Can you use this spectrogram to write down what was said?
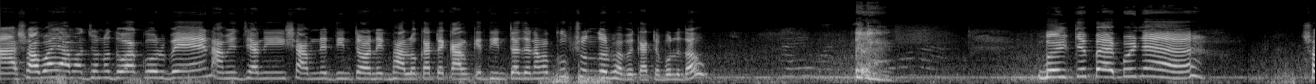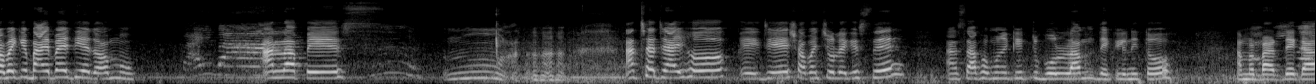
আর সবাই আমার জন্য দোয়া করবেন। আমি জানি সামনের দিনটা অনেক ভালো কাটে, কালকে দিনটা যেন আমার খুব সুন্দরভাবে কাটে, বলে দাও। বলতে পারব না। সবাইকে বাই বাই দিয়ে দাও, আম্মু। আল্লাহ হাফেজ। আচ্ছা যাই হোক, এই যে সবাই চলে গেছে। আর সাফামনিকে একটু বললাম দেখলেনি তো। আমার বার্থডে গা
